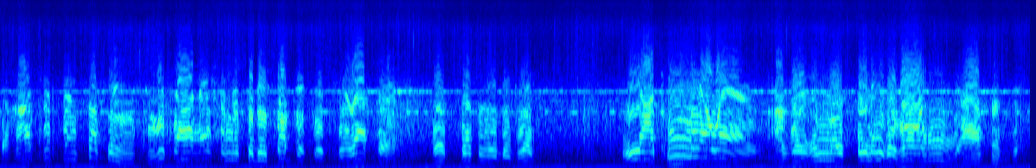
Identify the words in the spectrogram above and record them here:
The hardships and sufferings to which our nation is to be subjected hereafter will certainly be great. We are keenly aware of the inmost feelings of all ye, our subjects.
